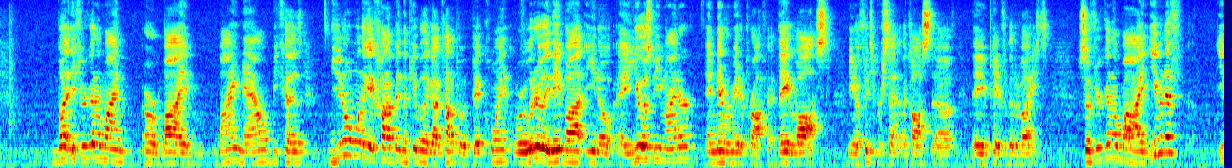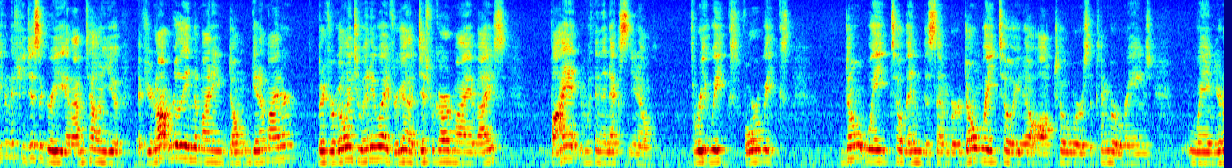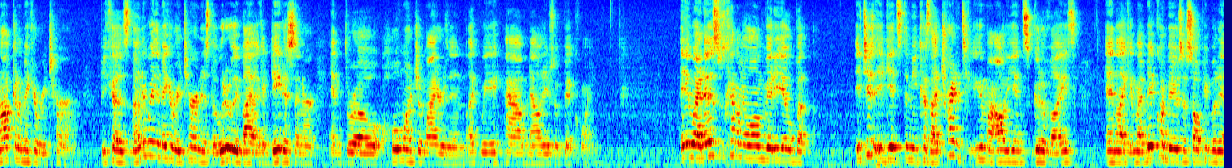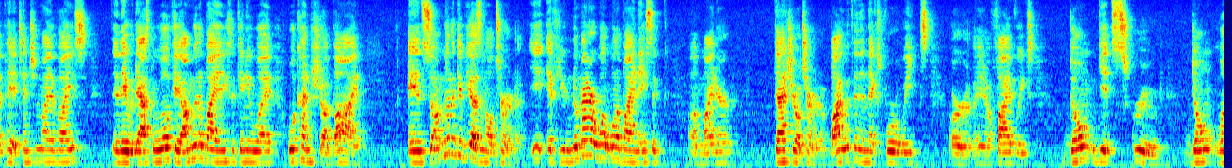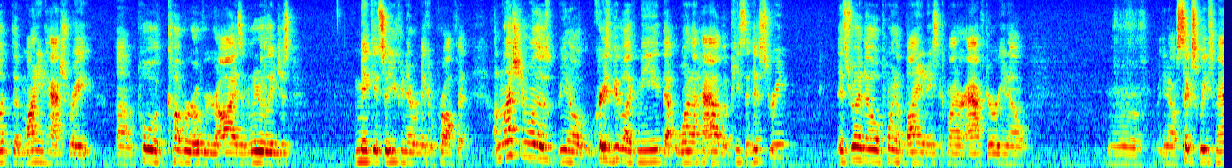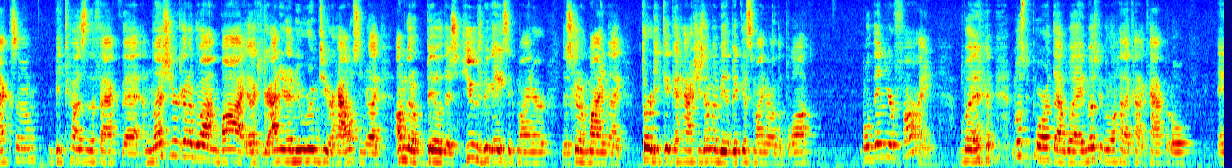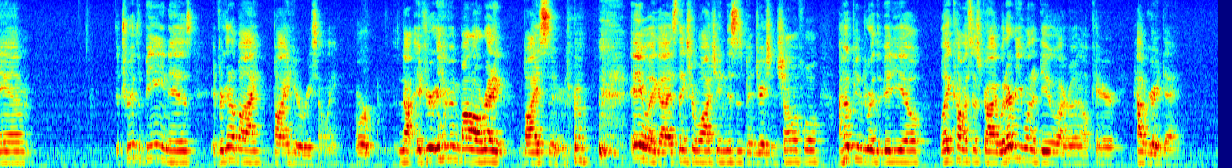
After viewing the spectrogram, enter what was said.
But if you're going to mine or buy, buy now because you don't want to get caught up in the people that got caught up with Bitcoin, where literally they bought, you know, a USB miner and never made a profit. They lost, you know, 50% of the cost of they paid for the device. So if you're going to buy, even if even if you disagree, and I'm telling you, if you're not really into mining, don't get a miner. But if you're going to anyway, if you're going to disregard my advice, buy it within the next, you know, three weeks, four weeks. Don't wait till the end of December. Don't wait till, you know, October or September range when you're not going to make a return. Because the only way to make a return is to literally buy like a data center and throw a whole bunch of miners in like we have nowadays with Bitcoin. Anyway, I know this was kind of a long video, but it just it gets to me because I try to give my audience good advice, and like in my Bitcoin videos, I saw people didn't pay attention to my advice, and they would ask me, well, okay, I'm gonna buy an ASIC anyway. What kind should I buy? And so I'm gonna give you guys an alternative. If you no matter what want to buy an ASIC uh, miner, that's your alternative. Buy within the next four weeks or you know five weeks. Don't get screwed. Don't let the mining hash rate um, pull the cover over your eyes and literally just make it so you can never make a profit. Unless you're one of those you know crazy people like me that want to have a piece of history, it's really no point of buying an ASIC miner after you know Mm, you know six weeks maximum because of the fact that unless you're gonna go out and buy like you're adding a new room to your house and you're like I'm gonna build this huge big ASIC miner that's gonna mine like 30 gigahashes I'm gonna be the biggest miner on the block well then you're fine but most people aren't that way most people don't have that kind of capital and the truth of being is, if you're gonna buy, buy here recently, or not. If you haven't bought already, buy soon. anyway, guys, thanks for watching. This has been Jason Schaumleffel. I hope you enjoyed the video. Like, comment, subscribe, whatever you want to do. I really don't care. Have a great day.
